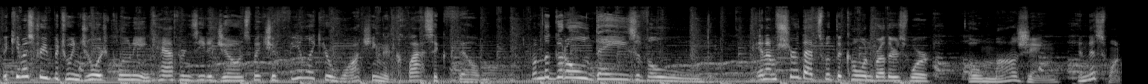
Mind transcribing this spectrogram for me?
The chemistry between George Clooney and Catherine Zeta Jones makes you feel like you're watching a classic film from the good old days of old. And I'm sure that's what the Coen brothers were homaging in this one.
